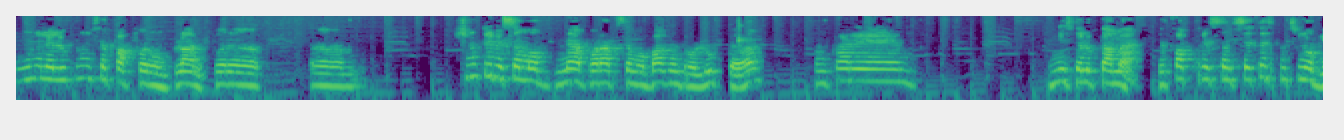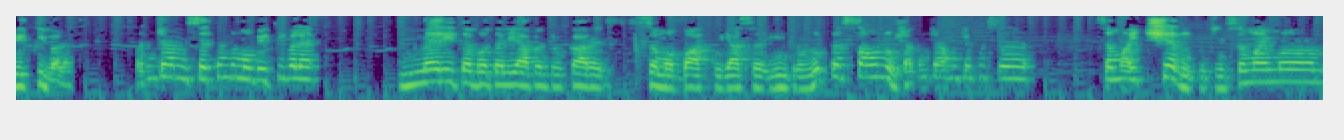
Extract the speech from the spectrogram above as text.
unele lucruri nu se fac fără un plan, fără... Uh, și nu trebuie să mă neapărat să mă bag într-o luptă în care nu este lupta mea. De fapt, trebuie să-mi setez puțin obiectivele. Atunci, setându-mi obiectivele, merită bătălia pentru care să mă bat cu ea să intru în luptă sau nu. Și atunci am început să, să mai cern puțin, să mai mă,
